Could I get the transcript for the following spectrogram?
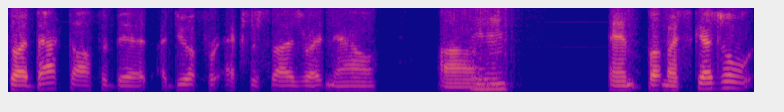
so I backed off a bit. I do it for exercise right now. Um, mm-hmm and but my schedule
